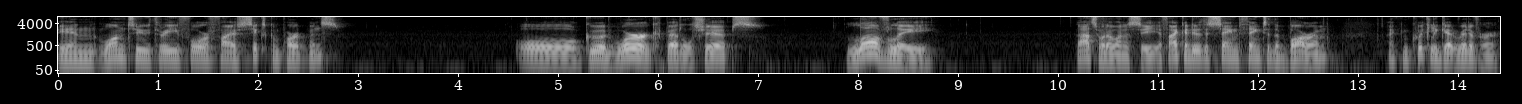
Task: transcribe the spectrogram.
In one, two, three, four, five, six compartments. Oh, good work, battleships. Lovely. That's what I want to see. If I can do the same thing to the Barham, I can quickly get rid of her.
